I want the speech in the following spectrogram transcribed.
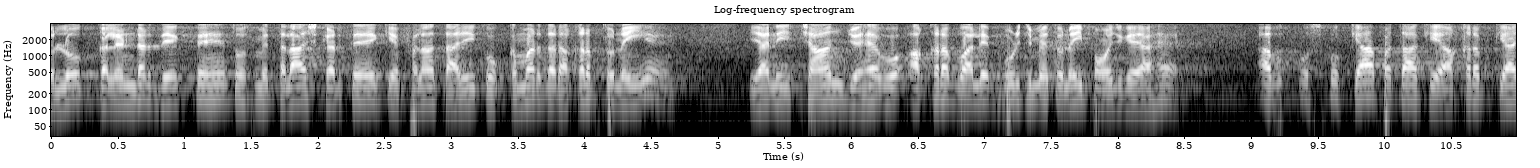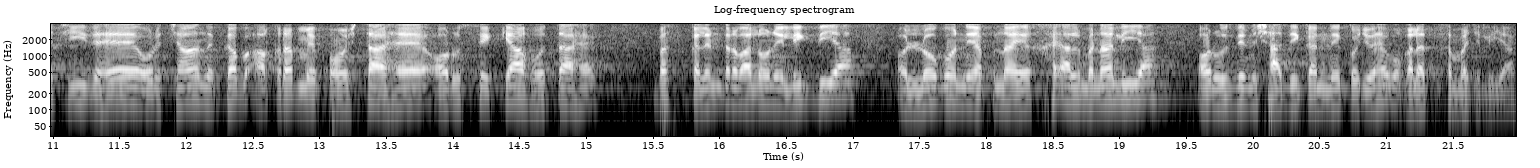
तो लोग कैलेंडर देखते हैं तो उसमें तलाश करते हैं कि फ़लाँ तारीख को कमर दर अकरब तो नहीं है, यानी चाँद जो है वो अकरब वाले बुर्ज में तो नहीं पहुँच गया है। अब उसको क्या पता कि अकरब क्या चीज़ है और चाँद कब अकरब में पहुँचता है और उससे क्या होता है। बस कैलेंडर वालों ने लिख दिया और लोगों ने अपना एक ख्याल बना लिया और उस दिन शादी करने को जो है वो गलत समझ लिया।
